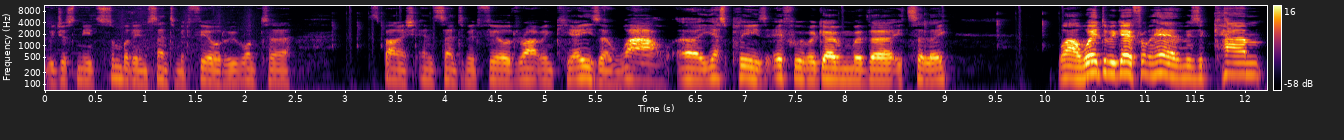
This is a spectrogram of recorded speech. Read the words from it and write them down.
We just need somebody in centre midfield. We want uh, Spanish in centre midfield. Right wing Chiesa. Wow. Uh, yes, please. If we were going with uh, Italy. Wow. Where do we go from here? There's a cam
